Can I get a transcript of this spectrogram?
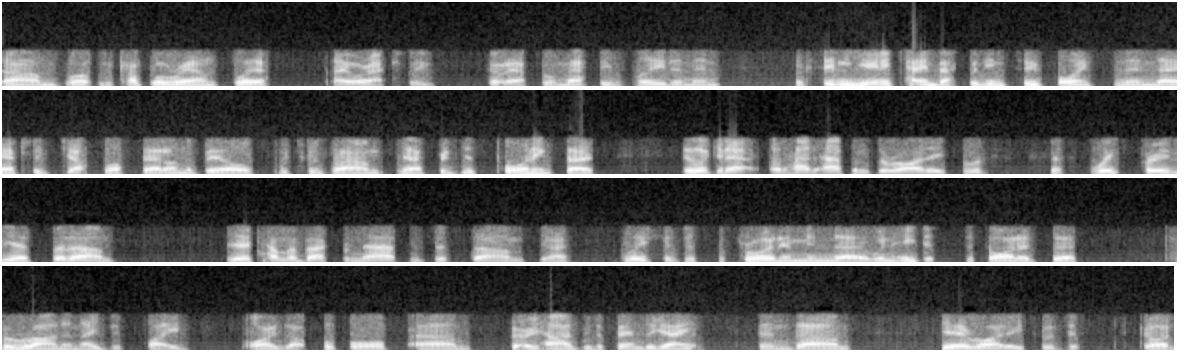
Um, well, a couple of rounds left, they were actually got out to a massive lead, and then I think Sydney Uni came back within two points, and then they actually just lost that on the bell, which was um, you know pretty disappointing. So look, it, it had happened to Ryde Eastwood weeks previous, but um, yeah, coming back from that and just um, you know, Leisha just destroyed him in the, when he just decided to to run and they just played eyes up football. Um, very hard to defend against, and um, yeah, right. Eastwood just God,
